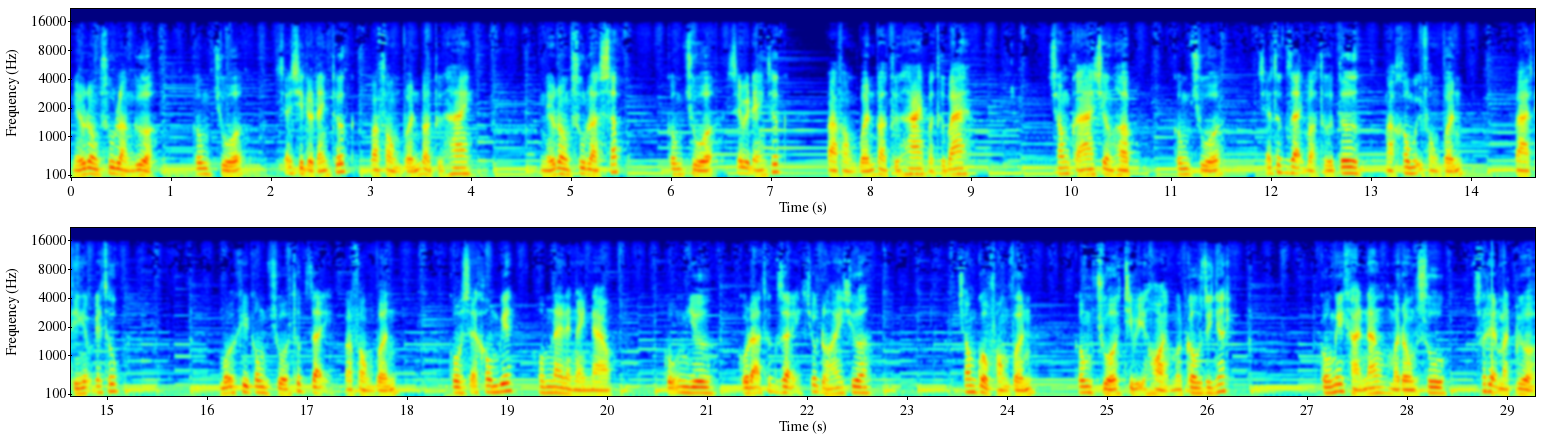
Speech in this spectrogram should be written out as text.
Nếu đồng xu là ngửa, công chúa sẽ chỉ được đánh thức và phỏng vấn vào thứ hai. Nếu đồng xu là sấp, công chúa sẽ bị đánh thức và phỏng vấn vào thứ hai và thứ ba. Trong cả hai trường hợp, công chúa sẽ thức dậy vào thứ tư mà không bị phỏng vấn và thí nghiệm kết thúc. Mỗi khi công chúa thức dậy và phỏng vấn, cô sẽ không biết hôm nay là ngày nào, cũng như cô đã thức dậy trước đó hay chưa. Trong cuộc phỏng vấn, công chúa chỉ bị hỏi một câu duy nhất. Cô nghĩ khả năng mà đồng xu xuất hiện mặt ngửa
